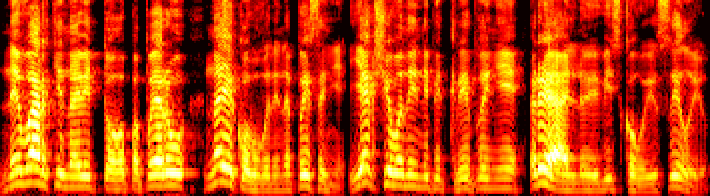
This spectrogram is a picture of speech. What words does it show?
не варті навіть того паперу, на якому вони написані, якщо вони не підкріплені реальною військовою силою,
